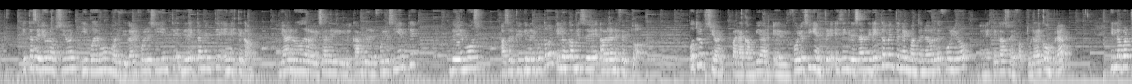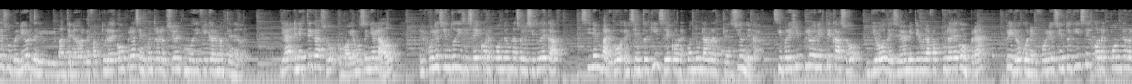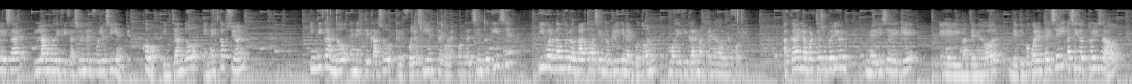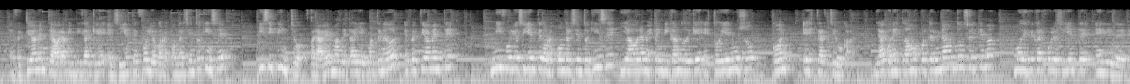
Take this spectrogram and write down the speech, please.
Esta sería una opción y podemos modificar el folio siguiente directamente en este campo. Ya luego de realizar el cambio del folio siguiente, debemos hacer clic en el botón y los cambios se habrán efectuado. Otra opción para cambiar el folio siguiente es ingresar directamente en el mantenedor de folio, en este caso de factura de compra, y en la parte superior del mantenedor de factura de compra se encuentra la opción modificar mantenedor. Ya en este caso, como habíamos señalado, el folio 116 corresponde a una solicitud de CAF, sin embargo el 115 corresponde a una reobtención de CAF. Si por ejemplo en este caso yo deseo emitir una factura de compra, pero con el folio 115 corresponde realizar la modificación del folio siguiente. ¿Cómo? Pinchando en esta opción, indicando en este caso que el folio siguiente corresponde al 115 y guardando los datos haciendo clic en el botón modificar mantenedor de folio. Acá en la parte superior me dice de que el mantenedor de tipo 46 ha sido actualizado. Efectivamente ahora me indica que el siguiente folio corresponde al 115 y si pincho para ver más detalle el mantenedor, efectivamente mi folio siguiente corresponde al 115 y ahora me está indicando de que estoy en uso con este archivo acá. Ya con esto damos por terminado entonces el tema modificar folio siguiente en LibreDT.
